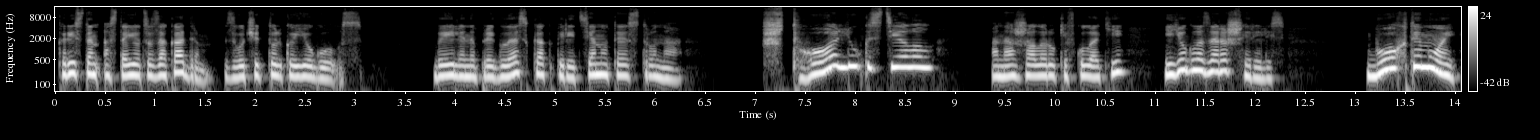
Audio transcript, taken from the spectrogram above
Кристен остается за кадром, звучит только ее голос. Бейли напряглась, как перетянутая струна. «Что Люк сделал?» Она сжала руки в кулаки, ее глаза расширились. «Бог ты мой!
